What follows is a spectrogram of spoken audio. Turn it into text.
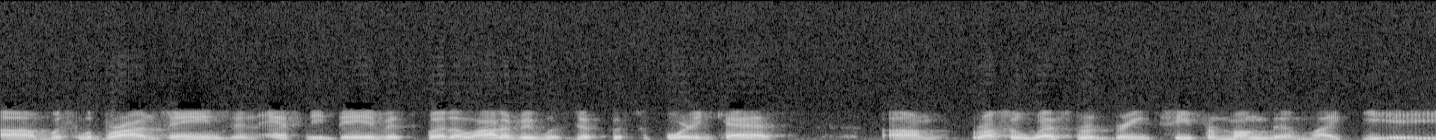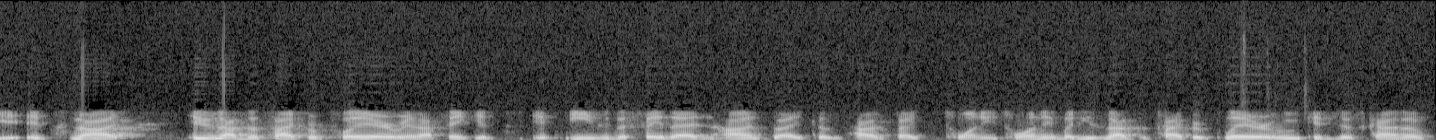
um, with LeBron James and Anthony Davis, but a lot of it was just the supporting cast. Um, Russell Westbrook being chief among them. Like it's not, he's not the type of player, and I think it's it's easy to say that in hindsight because hindsight's twenty twenty. But he's not the type of player who can just kind of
